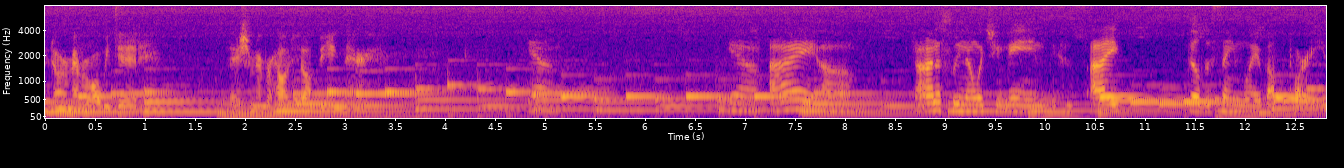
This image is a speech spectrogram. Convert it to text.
I don't remember what we did. I just remember how it felt being there. Yeah. Yeah, I um I honestly know what you mean because I feel the same way about the parties that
